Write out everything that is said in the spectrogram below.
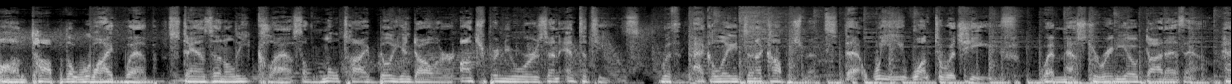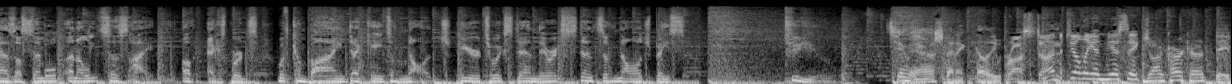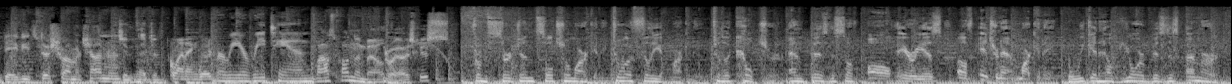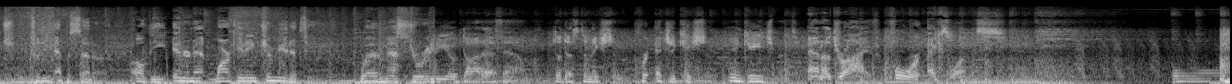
On top of the Wide Web stands an elite class of multi billion dollar entrepreneurs and entities with accolades and accomplishments that we want to achieve. Webmasterradio.fm has assembled an elite society of experts with combined decades of knowledge here to extend their extensive knowledge base to you. Tim Ash, Bennett Kelly, Ross Dunn, Jillian Muessig, John Carcutt, Dave Davies, Josh Ramachandran, Jim Hedger, Glenn Engler, Maria Retan, Bas van den Belt, Roy Oskis. From search and social marketing to affiliate marketing to the culture and business of all areas of internet marketing, we can help your business emerge to the epicenter of the internet marketing community. Webmasterradio.fm, the destination for education, engagement, and a drive for excellence.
